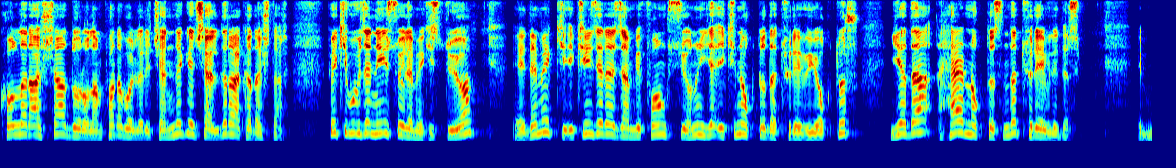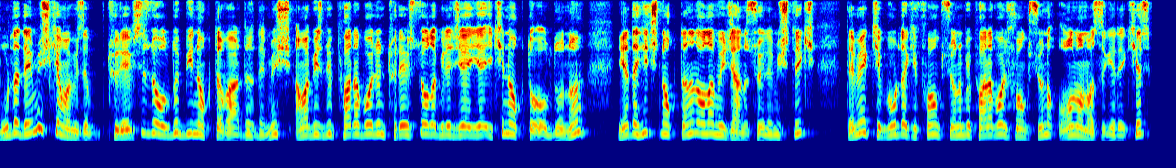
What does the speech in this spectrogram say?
kolları aşağı doğru olan paraboller için de geçerlidir arkadaşlar. Peki bu bize neyi söylemek istiyor? E, demek ki ikinci dereceden bir fonksiyonun ya iki noktada türevi yoktur ya da her noktasında türevlidir. E, Burada demiş ki ama bize türevsiz olduğu bir nokta vardır demiş. Ama biz bir parabolün türevsiz olabileceği ya iki nokta olduğunu ya da hiç noktanın olamayacağını söylemiştik. Demek ki buradaki fonksiyonun bir parabol fonksiyonu olmaması gerekir.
